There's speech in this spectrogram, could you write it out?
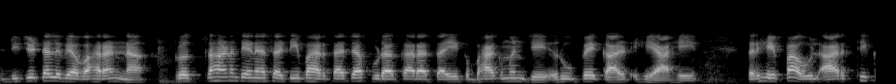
डिजिटल व्यवहारांना प्रोत्साहन देण्यासाठी भारताच्या पुढाकाराचा एक भाग म्हणजे रुपे कार्ड हे आहे. तर हे पाऊल आर्थिक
